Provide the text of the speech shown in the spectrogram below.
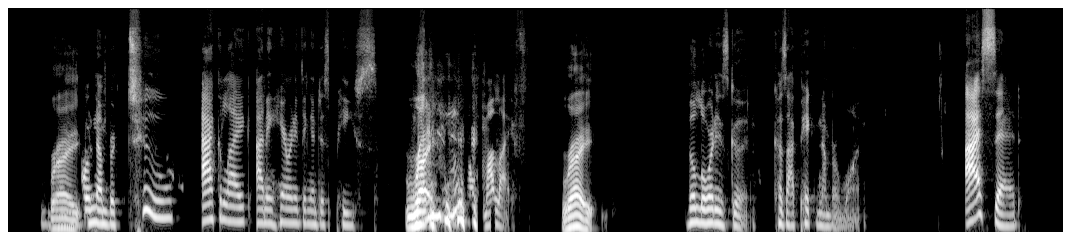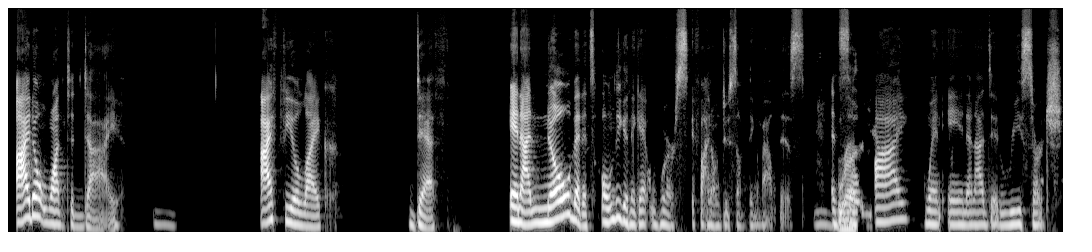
Right. Or number two, act like I didn't hear anything and just peace Right. my life. right. The Lord is good because I picked number one. I said, I don't want to die. Mm. I feel like death. And I know that it's only going to get worse if I don't do something about this. And so I went in and I did research.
